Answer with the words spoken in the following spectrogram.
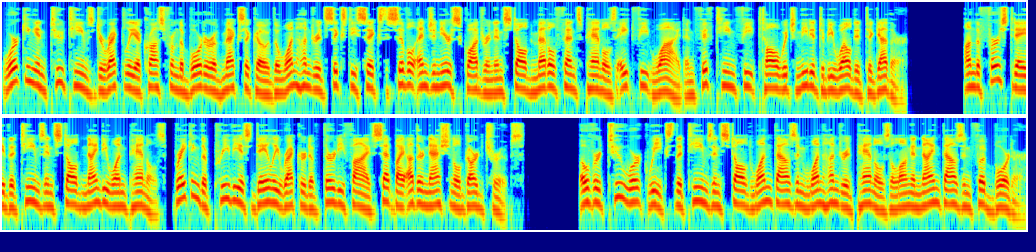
Working in two teams directly across from the border of Mexico the 166th Civil Engineer Squadron installed metal fence panels 8 feet wide and 15 feet tall which needed to be welded together. On the first day the teams installed 91 panels, breaking the previous daily record of 35 set by other National Guard troops. Over two work weeks the teams installed 1,100 panels along a 9,000-foot border.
